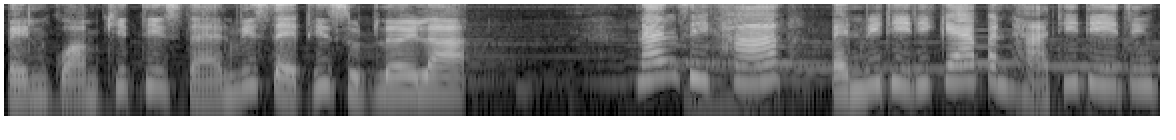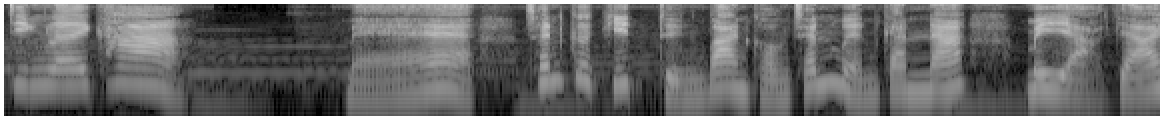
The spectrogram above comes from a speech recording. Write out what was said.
เป็นความคิดที่แสนวิเศษที่สุดเลยล่ะ นั่นสิคะ เป็นวิธีที่แก้ปัญหาที่ดีจริง ๆ เลยค่ะ แม้ฉันก็คิดถึงบ้านของฉันเหมือนกันนะ ไม่อยากย้าย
